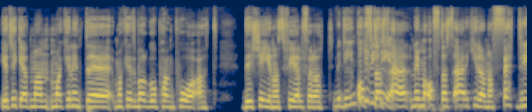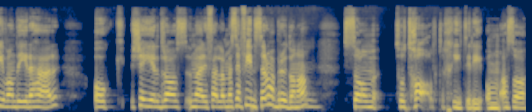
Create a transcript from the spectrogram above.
jag tycker att man, man, kan inte, man kan inte bara gå pang på att det är tjejernas fel för att Men det är inte det vi oftast, ser. är, nej, men oftast är killarna fett drivande i det här och tjejer dras med i fällan. Men sen finns det de här brudarna Mm. som totalt skiter i, om, alltså,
